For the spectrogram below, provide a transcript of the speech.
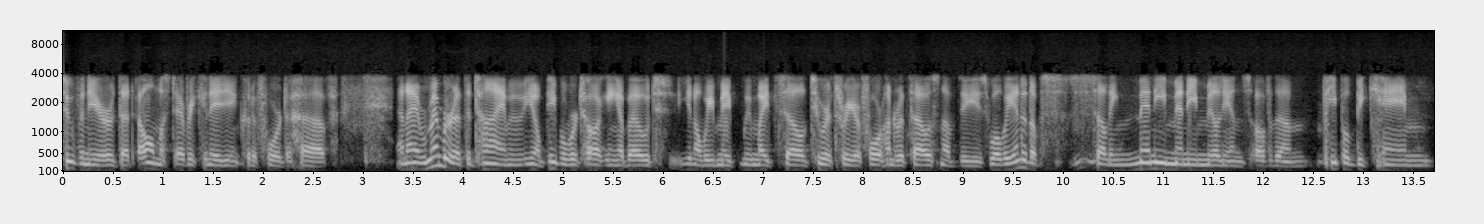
souvenir that almost every Canadian could afford to have. And I remember at the time, you know, people were talking about, you know, we may we might sell two or three or four hundred thousand of these. Well, we ended up selling many, many millions of them. People became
